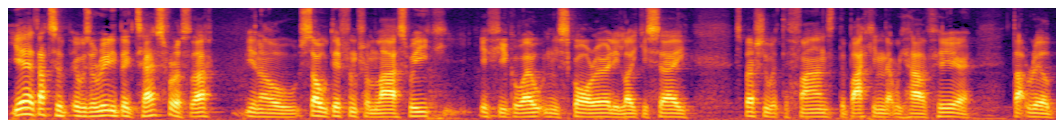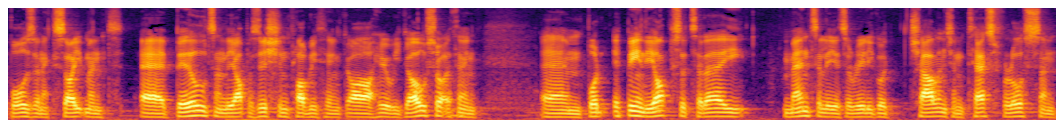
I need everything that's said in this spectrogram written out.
Yeah, that's a it was a really big test for us. That you know so different from last week if you go out and you score early, like you say, especially with the fans, the backing that we have here, that real buzz and excitement uh, builds, and the opposition probably think, "Oh, here we go," sort of thing. Um, but it being the opposite today, mentally, it's a really good challenge and test for us, and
